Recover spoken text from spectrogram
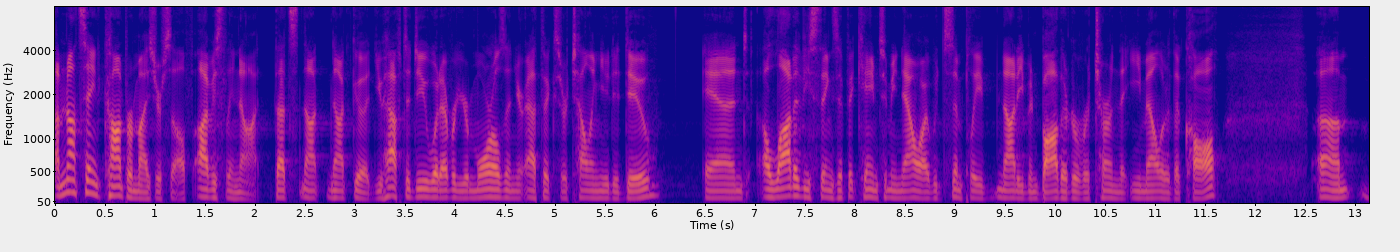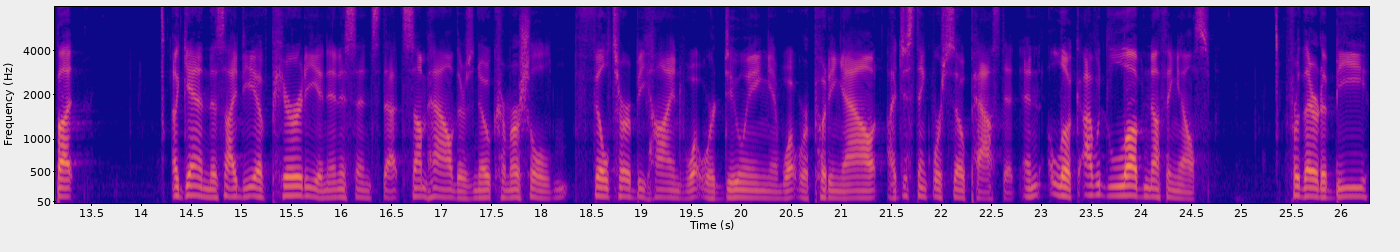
I'm not saying compromise yourself. Obviously not. That's not not good. You have to do whatever your morals and your ethics are telling you to do. And a lot of these things, if it came to me now, I would simply not even bother to return the email or the call. Um, but again, this idea of purity and innocence that somehow there's no commercial filter behind what we're doing and what we're putting out, I just think we're so past it. And look, I would love nothing else for there to be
